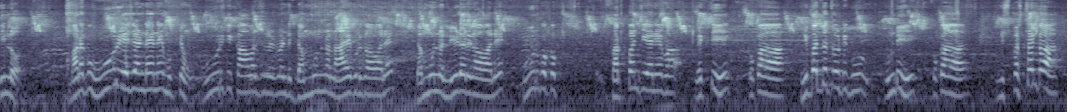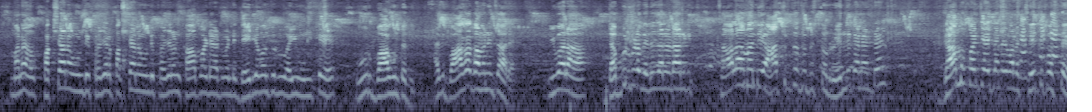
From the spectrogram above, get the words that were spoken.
దీనిలో. మనకు ఊరు ఏజెండానే ముఖ్యం. ఊరికి కావాల్సినటువంటి దమ్మున్న నాయకుడు కావాలి దమ్మున్న లీడర్ కావాలి. ఊరికి ఒక సర్పంచ్ అనే వ్యక్తి ఒక నిబద్ధతోటి ఉండి ఒక నిస్పష్టంగా మన పక్షాన ఉండి ప్రజల పక్షాన ఉండి ప్రజలను కాపాడేటువంటి ధైర్యవంతుడు అయి ఉంటే ఊరు బాగుంటుంది. అది బాగా గమనించాలి. ఇవాళ డబ్బులు కూడా వెదజల్లడానికి చాలామంది ఆతృత చూపిస్తున్నారు ఎందుకనంటే గ్రామ పంచాయతీ అనేది వాళ్ళ చేతికి వస్తే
